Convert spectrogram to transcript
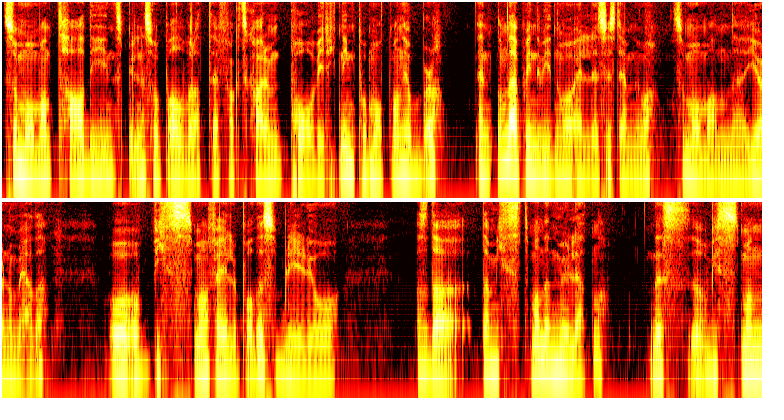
så må man ta de innspillene så på alvor at det faktisk har en påvirkning på måten man jobber. da. Enten om det er på individnivå eller systemnivå, så må man uh, gjøre noe med det. Og, og, hvis man feiler på det, så blir det jo Altså, da, da mister man den muligheten. Det, hvis man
